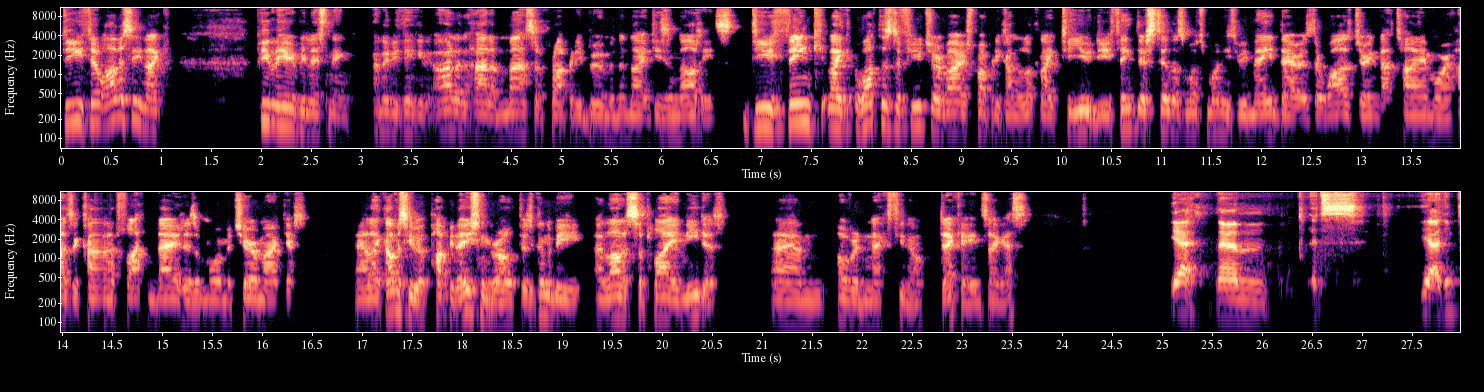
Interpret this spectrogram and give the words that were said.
Do you so obviously like people here be listening and they'd be thinking Ireland had a massive property boom in the 90s and noughties. Do you think, like, what does the future of Irish property kind of look like to you? Do you think there's still as much money to be made there as there was during that time, or has it kind of flattened out as a more mature market? Uh, like, obviously, with population growth, there's going to be a lot of supply needed um, over the next, you know, decades, I guess. Yeah, um, it's yeah, I think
